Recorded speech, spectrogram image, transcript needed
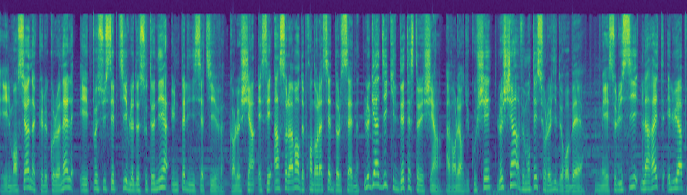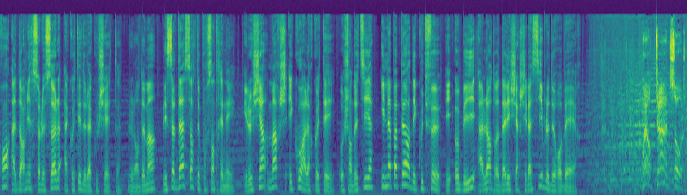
et ils mentionnent que le colonel est peu susceptible de soutenir une telle initiative. Quand le chien essaie insolemment de prendre l'assiette d'Olsen, le gars dit qu'il déteste les chiens. Avant l'heure du coucher, le chien veut monter sur le lit de Robert, mais celui-ci l'arrête et lui apprend à dormir sur le sol à côté de la couchette. Le lendemain, les soldats sortent pour s'entraîner, et le chien marche et court à leur côté. Au champ de tir, il n'a pas peur des coups de feu et obéit à l'ordre d'aller chercher la cible de Robert. Well done, soldier.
